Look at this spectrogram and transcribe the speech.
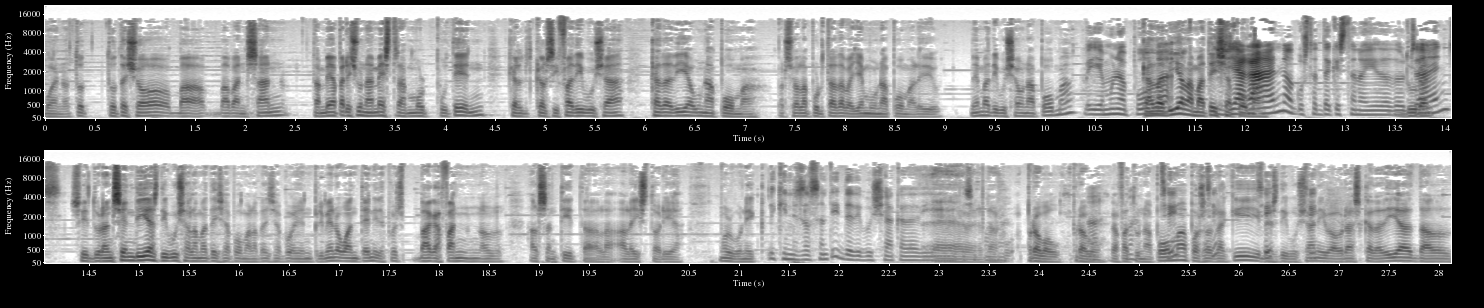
bueno, tot, tot això va, va avançant. També apareix una mestra molt potent que, que els hi fa dibuixar cada dia una poma. Per això a la portada veiem una poma. Li diu, anem a dibuixar una poma Veiem una poma Cada dia la mateixa poma. gegant al costat d'aquesta noia de 12 durant, anys. Sí, durant 100 dies dibuixa la mateixa poma, la mateixa poma. En primer no ho entén i després va agafant el, el sentit a la, a la història. Molt bonic. I quin és el sentit de dibuixar cada dia la mateixa poma? Eh, Prova-ho, prova-ho. Ah, Agafa't una poma, Sí? posa't Sí? aquí i Sí? ves dibuixant Sí. i veuràs cada dia del,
